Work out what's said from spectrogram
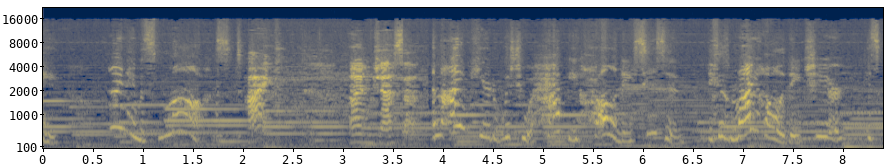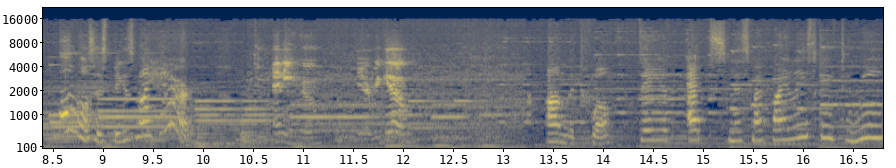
Hi, my name is Mox, Hi, I'm Jessa. and I'm here to wish you a happy holiday season because my holiday cheer is almost as big as my hair. Anywho, here we go. On the 12th day of Xmas, my Phileas gave to me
